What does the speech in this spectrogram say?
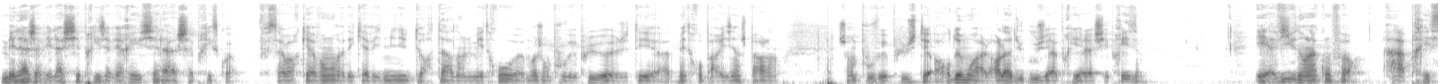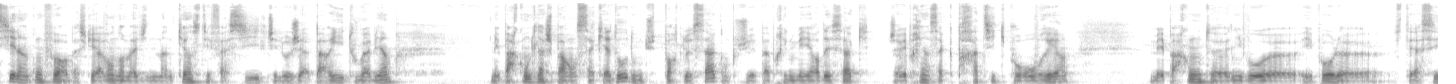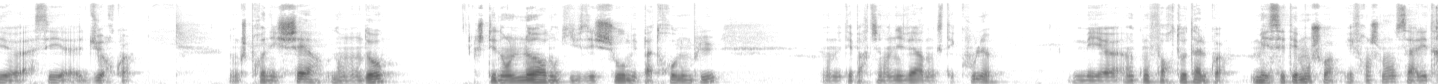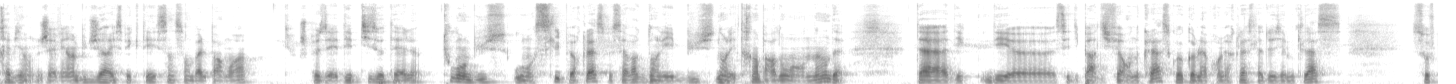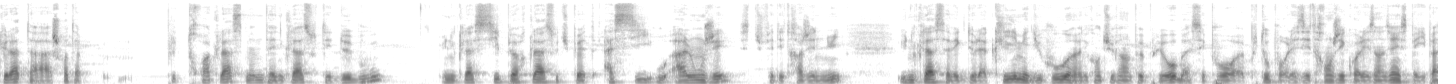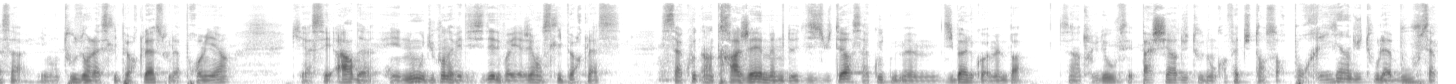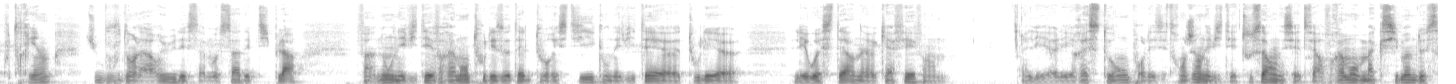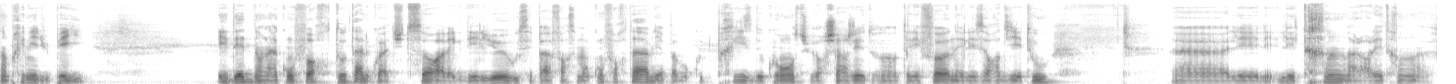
Mais là, j'avais lâché prise, j'avais réussi à la lâcher prise, quoi. Faut savoir qu'avant, euh, dès qu'il y avait une minute de retard dans le métro, euh, moi j'en pouvais plus, euh, j'étais à métro parisien, je parle, hein. j'en pouvais plus, j'étais hors de moi. Alors là, du coup, j'ai appris à lâcher prise et à vivre dans l'inconfort, à apprécier l'inconfort, parce qu'avant dans ma vie de mannequin c'était facile, j'ai logé à Paris, tout va bien. Mais par contre là je pars en sac à dos, donc tu te portes le sac, en plus j'avais pas pris le meilleur des sacs, j'avais pris un sac pratique pour ouvrir, mais par contre euh, niveau euh, épaule euh, c'était assez assez dur quoi. Donc je prenais cher dans mon dos, j'étais dans le nord donc il faisait chaud mais pas trop non plus. On était parti en hiver donc c'était cool, mais un confort total quoi. Mais c'était mon choix. Et franchement, ça allait très bien. J'avais un budget à respecter, 500 balles par mois. Je faisais des petits hôtels, tout en bus ou en sleeper class. Faut savoir que dans les bus, dans les trains, pardon, en Inde, t'as des, des euh, c'est dit par différentes classes, quoi, comme la première classe, la deuxième classe. Sauf que là, t'as, je crois, t'as plus de trois classes. Même t'as une classe où t'es debout, une classe sleeper class où tu peux être assis ou allongé si tu fais des trajets de nuit une classe avec de la clim et du coup euh, quand tu vas un peu plus haut bah c'est pour euh, plutôt pour les étrangers quoi les indiens ils se payent pas ça ils vont tous dans la sleeper class ou la première qui est assez hard et nous du coup on avait décidé de voyager en sleeper class ça coûte un trajet même de 18 heures ça coûte même 10 balles quoi même pas c'est un truc de ouf, c'est pas cher du tout. Donc en fait, tu t'en sors pour rien du tout. La bouffe, ça coûte rien. Tu bouffes dans la rue, des samosas, des petits plats. Enfin, nous, on évitait vraiment tous les hôtels touristiques, on évitait euh, tous les les western cafés. Enfin, les, les, restaurants pour les étrangers, on évitait tout ça, on essayait de faire vraiment au maximum de s'imprégner du pays et d'être dans l'inconfort total quoi. Tu te sors avec des lieux où c'est pas forcément confortable, il y a pas beaucoup de prise de courant, si tu veux recharger ton téléphone et les ordis et tout. Euh, les, trains, alors les trains, euh,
